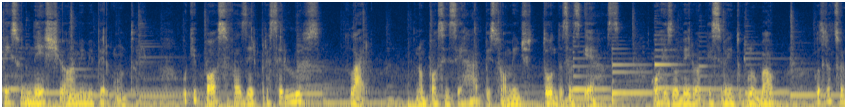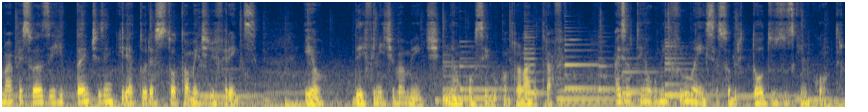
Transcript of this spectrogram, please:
penso neste homem e me pergunto: o que posso fazer para ser luz? Claro, não posso encerrar pessoalmente todas as guerras, ou resolver o aquecimento global, ou transformar pessoas irritantes em criaturas totalmente diferentes. Eu, definitivamente, não consigo controlar o tráfego, mas eu tenho alguma influência sobre todos os que encontro,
